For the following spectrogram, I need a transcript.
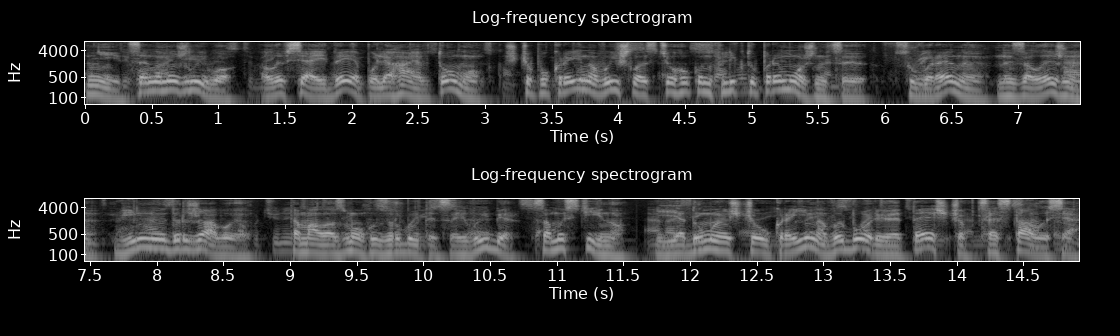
Ні, це неможливо. Але вся ідея полягає в тому, щоб Україна вийшла з цього конфлікту переможницею, суверенною, незалежною, вільною державою та мала змогу зробити цей вибір самостійно. І я думаю, що Україна виборює те, щоб це сталося.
